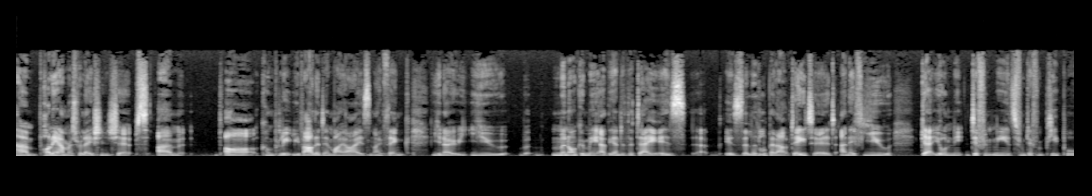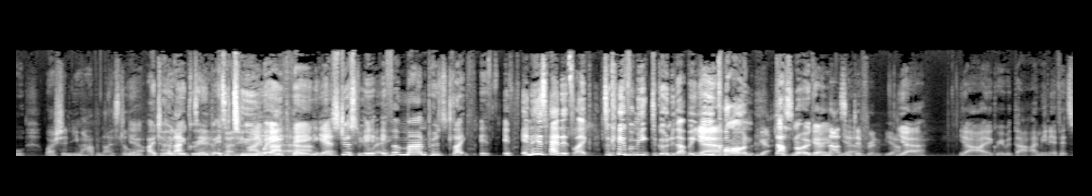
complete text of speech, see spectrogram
um, polyamorous relationships. Um, are completely valid in my eyes, and I mm. think you know you monogamy at the end of the day is is a little bit outdated. And if you get your ne- different needs from different people, why shouldn't you mm. have a nice little? Yeah, I totally agree, but it's a two-way and- thing. Yeah, it's just i two-way. if a man pres- like if, if in his head it's like it's okay for me to go and do that, but Yeah. you can't. Yeah. That's not okay. and that's Yeah. a different yeah. Yeah. Yeah, I agree with that. I mean, if it's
